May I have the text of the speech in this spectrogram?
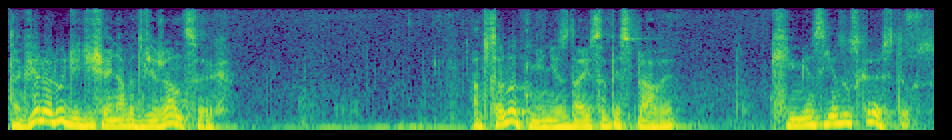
Tak wielu ludzi dzisiaj, nawet wierzących, absolutnie nie zdaje sobie sprawy, kim jest Jezus Chrystus.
